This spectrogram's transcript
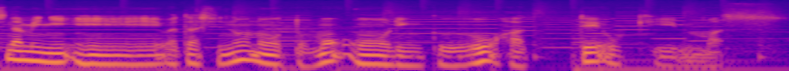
ちなみに、えー、私のノートもリンクを貼っておきます。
